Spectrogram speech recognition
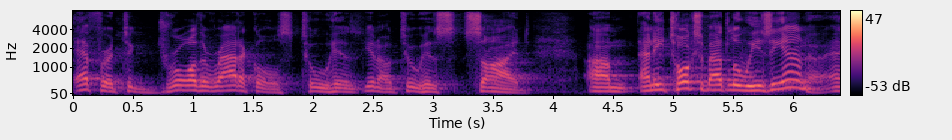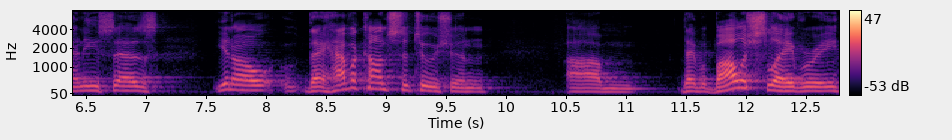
effort to draw the radicals to his, you know, to his side. Um, and he talks about Louisiana, and he says, you know, they have a constitution, um, they've abolished slavery,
